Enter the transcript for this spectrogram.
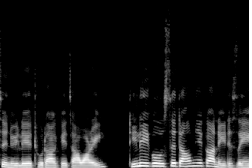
စင်တွေလည်းထိုးထားခဲ့ကြပါရီ။ဒီလေကိုစစ်တောင်းမြစ်ကနေတစဉ်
